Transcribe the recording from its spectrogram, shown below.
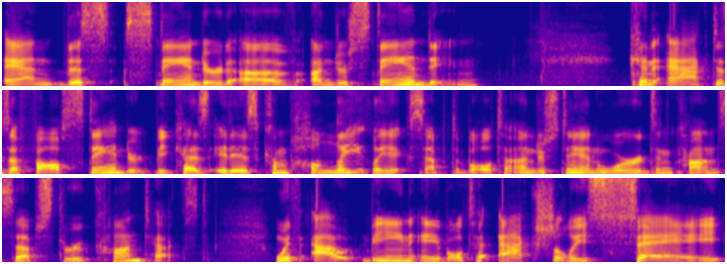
And this standard of understanding can act as a false standard because it is completely acceptable to understand words and concepts through context without being able to actually say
